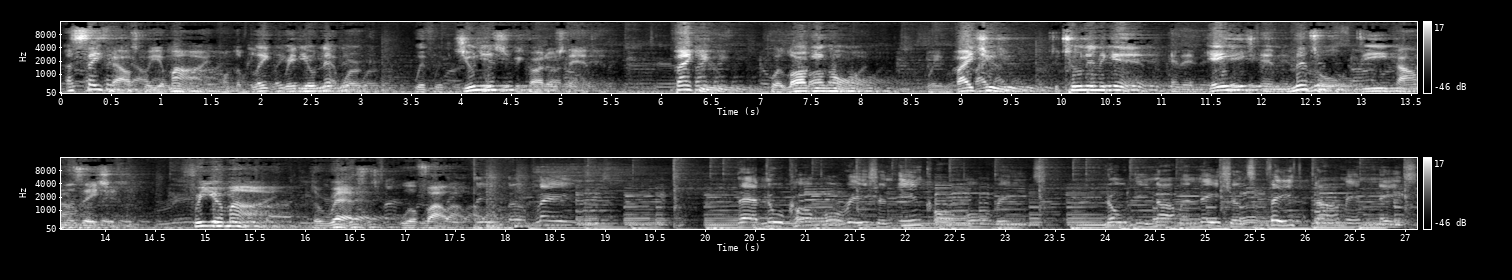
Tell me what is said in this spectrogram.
a safe house for your mind on the Blake Radio Network with Junious Ricardo Stanton. Thank you for logging on. We invite you to tune in again and engage in mental decolonization. Free your mind, the rest will follow. that no corporation incorporates, no denomination's faith dominates,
